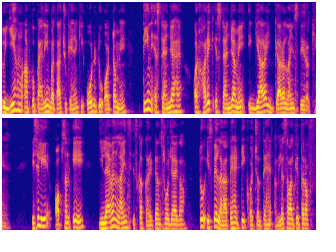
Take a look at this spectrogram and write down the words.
तो ये हम आपको पहले ही बता चुके हैं कि ओड टू ऑटम में तीन स्टेंजा है और हर एक स्टेंजा में ग्यारह ग्यारह लाइन्स दे रखे हैं। इसलिए ऑप्शन ए इलेवन लाइन्स इसका करेक्ट आंसर हो जाएगा। तो इस पे लगाते हैं टिक और चलते हैं अगले सवाल की तरफ़।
